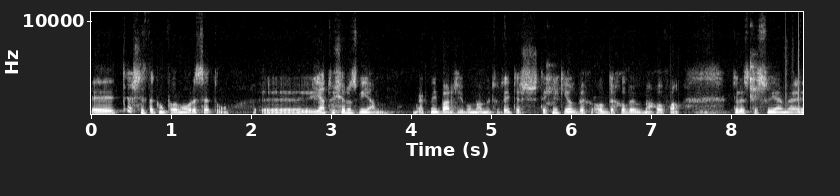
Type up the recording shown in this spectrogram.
e, też jest taką formą resetu. E, Ja tu się rozwijam jak najbardziej, bo mamy tutaj też techniki oddech, oddechowe Wim Hofa, które stosujemy. E,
